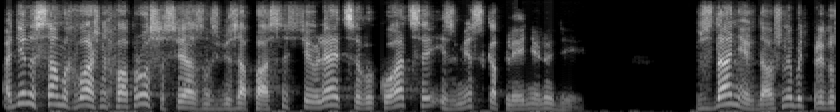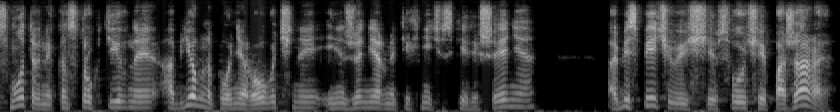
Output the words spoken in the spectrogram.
Один из самых важных вопросов, связанных с безопасностью, является эвакуация из мест скопления людей. В зданиях должны быть предусмотрены конструктивные, объемно-планировочные и инженерно-технические решения, обеспечивающие в случае пожара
